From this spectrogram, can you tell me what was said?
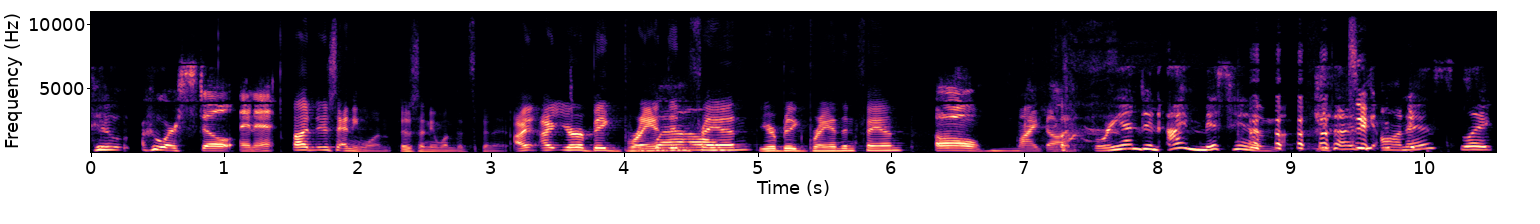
Who who are still in it? Uh, just anyone. There's anyone that's been in. it. I, I you're a big Brandon Well- fan. You're a big Brandon fan. Oh my god. Brandon, I miss him. Can I be honest? Like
